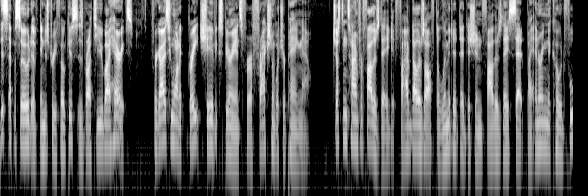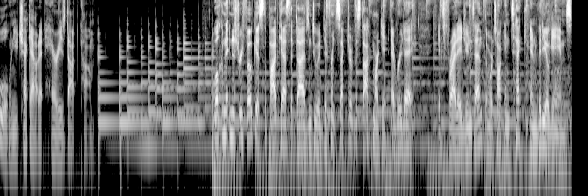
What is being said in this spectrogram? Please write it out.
This episode of Industry Focus is brought to you by Harry's. For guys who want a great shave experience for a fraction of what you're paying now. Just in time for Father's Day, get $5 off the limited edition Father's Day set by entering the code FOOL when you check out at harrys.com. Welcome to Industry Focus, the podcast that dives into a different sector of the stock market every day. It's Friday, June 10th, and we're talking tech and video games.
